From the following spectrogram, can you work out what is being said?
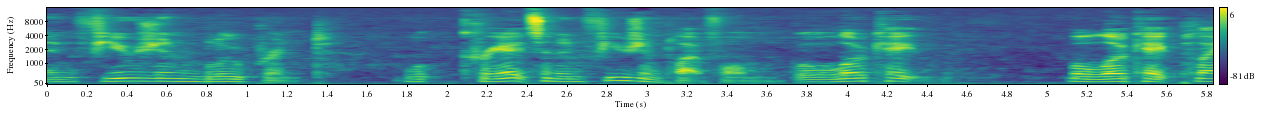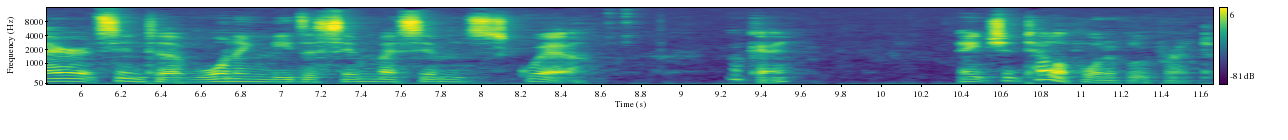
Infusion blueprint creates an infusion platform. Will locate will locate player at center. Warning needs a seven by seven square. Okay. Ancient teleporter blueprint.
